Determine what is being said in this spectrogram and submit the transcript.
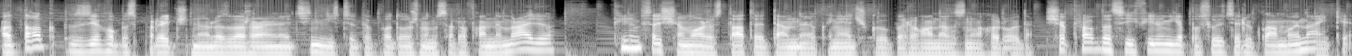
Однак, з його безперечною розважальною цінністю та потужним сарафанним радіо, фільм все ще може стати темною конячкою у перегонах з нагороди. Щоправда, цей фільм є по суті рекламою Nike,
